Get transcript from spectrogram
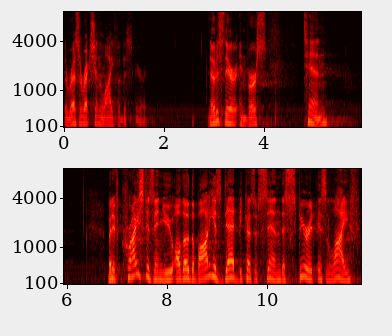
The resurrection life of the Spirit. Notice there in verse 10 But if Christ is in you, although the body is dead because of sin, the Spirit is life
